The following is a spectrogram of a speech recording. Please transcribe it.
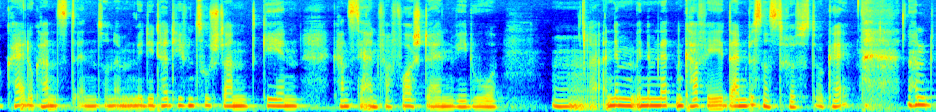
Okay, du kannst in so einem meditativen Zustand gehen, kannst dir einfach vorstellen, wie du in einem, in einem netten Kaffee dein Business triffst, okay? Und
